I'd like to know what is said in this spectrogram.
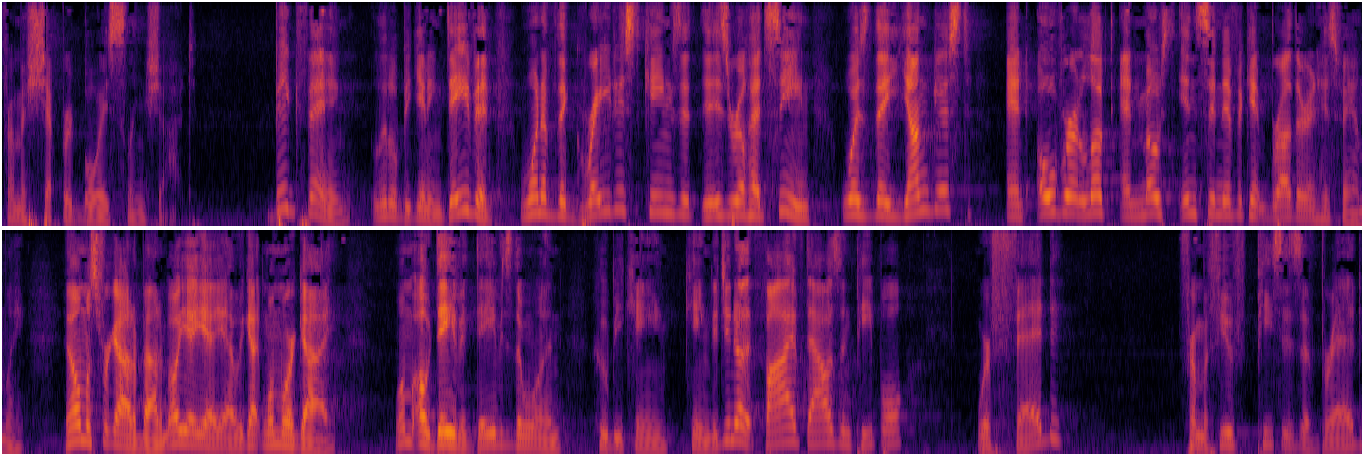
from a shepherd boy's slingshot. Big thing, little beginning. David, one of the greatest kings that Israel had seen, was the youngest and overlooked and most insignificant brother in his family. They almost forgot about him. Oh, yeah, yeah, yeah. We got one more guy. One more, oh, David. David's the one who became king. Did you know that 5,000 people were fed from a few pieces of bread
